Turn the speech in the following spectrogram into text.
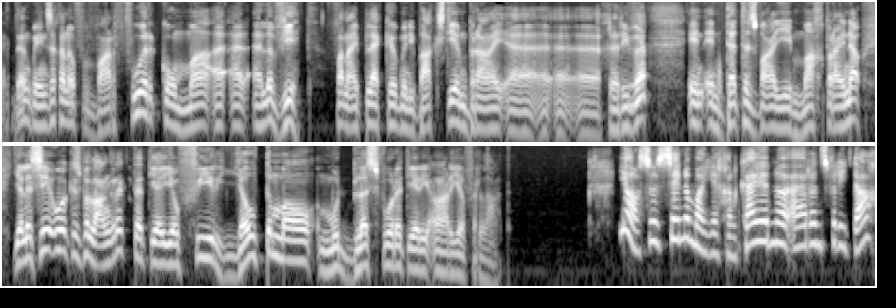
Ek dink mense gaan nou verwar voorkom, maar uh, uh, hulle weet van hy plekke met die baksteenbraai uh uh uh geriewe yep. en en dit is waar jy mag braai. Nou, julle sê ook is belangrik dat jy jou vuur heeltemal moet blus voordat jy die area verlaat. Ja, so sê nou maar jy gaan kuier nou eers vir die dag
